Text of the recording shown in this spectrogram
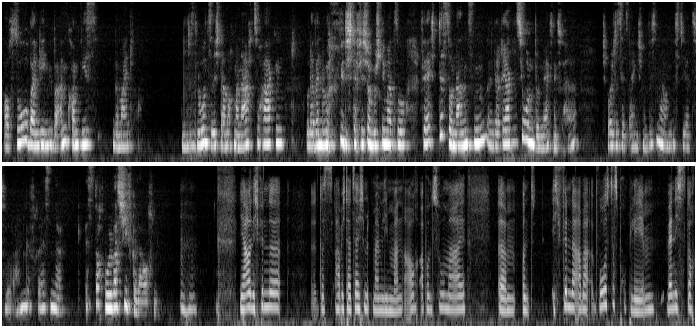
auch so beim Gegenüber ankommt, wie es gemeint war. Und mhm. es lohnt sich, da nochmal nachzuhaken. Oder wenn du, wie die Steffi schon beschrieben hat, so vielleicht Dissonanzen in der Reaktion bemerkst, denkst du, hä? Ich wollte es jetzt eigentlich nur wissen, warum ist die jetzt so angefressen? Da ist doch wohl was schiefgelaufen. Mhm. Ja, und ich finde, das habe ich tatsächlich mit meinem lieben Mann auch ab und zu mal. Ähm, und ich finde aber, wo ist das Problem? Wenn ich es doch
